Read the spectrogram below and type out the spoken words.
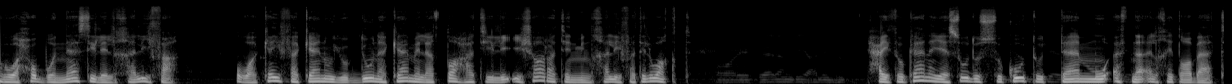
هو حب الناس للخليفة. وكيف كانوا يبدون كامل الطاعة لإشارة من خليفة الوقت؟ حيث كان يسود السكوت التام أثناء الخطابات.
